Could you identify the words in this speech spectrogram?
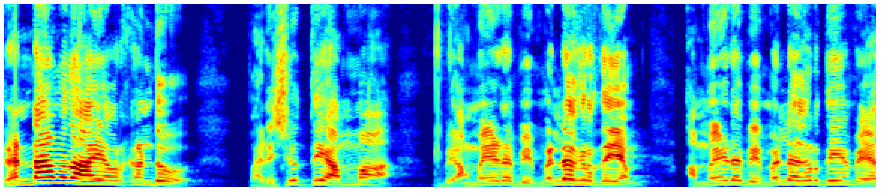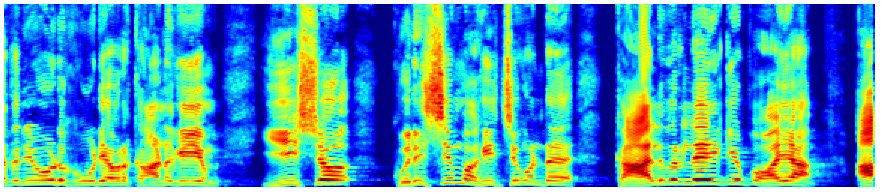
രണ്ടാമതായി അവർ കണ്ടു പരിശുദ്ധ അമ്മ അമ്മയുടെ വിമല ഹൃദയം അമ്മയുടെ വിമല ഹൃദയം വേദനയോട് കൂടി അവർ കാണുകയും ഈശോ കുരിശും വഹിച്ചുകൊണ്ട് കാൽവരിലേക്ക് പോയ ആ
